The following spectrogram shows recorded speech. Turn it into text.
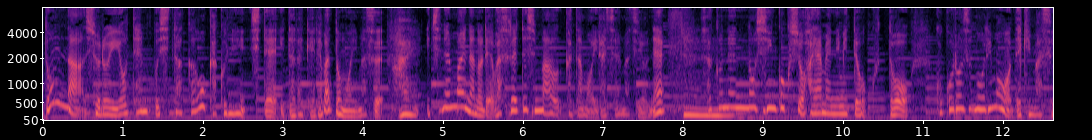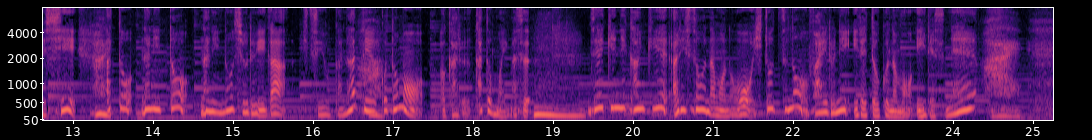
どんな書類を添付したかを確認していただければと思います。はい、1年前なので忘れてしまう方もいらっしゃいますよね。うん。昨年の申告書を早めに見ておくと心づもりもできますし、はい。あと何と何の書類が必要かなっていうこともわかるかと思います。うん。税金に関係ありそうなものを一つのファイルに入れておくのもいいですね。はい、え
